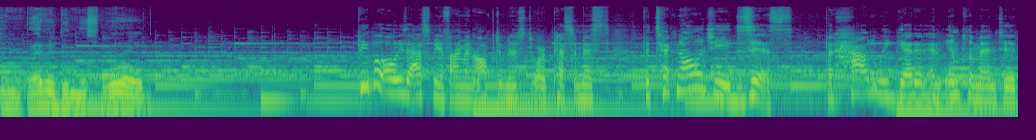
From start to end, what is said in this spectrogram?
embedded in this world. People always ask me if I'm an optimist or a pessimist. The technology exists, but how do we get it and implement it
